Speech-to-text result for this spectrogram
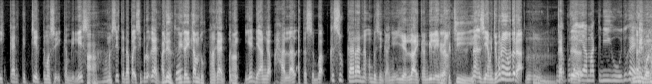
Ikan kecil termasuk ikan bilis ha. Masih terdapat isi perut kan? Ada, hitam-hitam tu. Ha kan? Okey, Ha. ia dianggap halal atas sebab kesukaran nak membersihkannya. Iyalah ikan bilis Ya, nak kecil. nak ziam macam mana betul tak? Hmm. Kata pula yang mata biru tu kan mata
